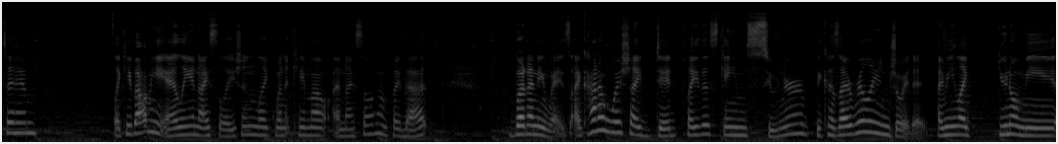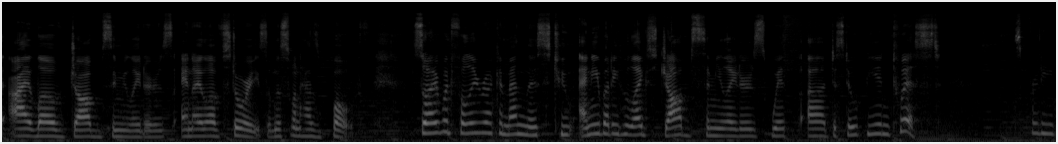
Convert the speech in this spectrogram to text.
to him. Like, he bought me Alien Isolation, like, when it came out, and I still haven't played that. But anyways, I kind of wish I did play this game sooner, because I really enjoyed it. I mean, like, you know me, I love job simulators, and I love stories, and this one has both. So I would fully recommend this to anybody who likes job simulators with a dystopian twist. It's pretty,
